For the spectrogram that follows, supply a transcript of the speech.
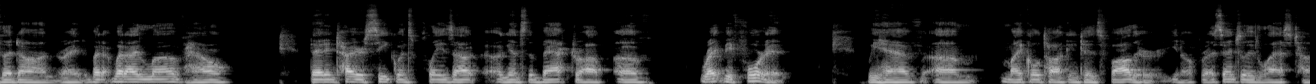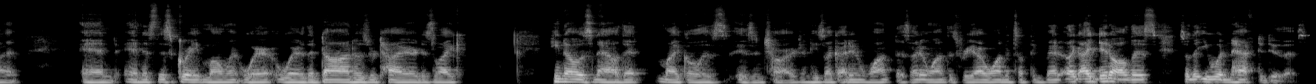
the Don, right? But but I love how that entire sequence plays out against the backdrop of right before it. We have um, Michael talking to his father, you know, for essentially the last time, and and it's this great moment where where the Don who's retired is like he knows now that Michael is is in charge, and he's like, I didn't want this. I didn't want this for you. I wanted something better. Like I did all this so that you wouldn't have to do this.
